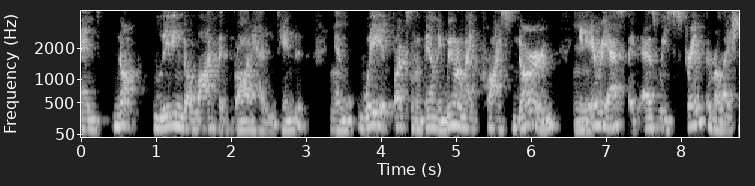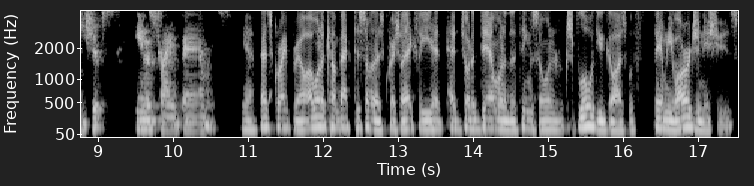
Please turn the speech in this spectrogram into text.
and not living the life that God had intended. Mm. And we at Focus on the Family, we want to make Christ known mm. in every aspect as we strengthen relationships in Australian families. Yeah, that's great, Bro. I want to come back to some of those questions. I actually had, had jotted down one of the things I wanted to explore with you guys with family of origin issues.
